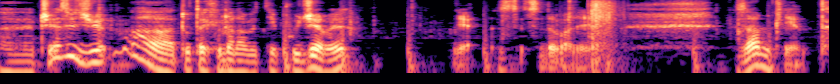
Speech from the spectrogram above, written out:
E, czy ja zwiedziłem? A, tutaj chyba nawet nie pójdziemy. Nie, zdecydowanie nie. Zamknięte.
